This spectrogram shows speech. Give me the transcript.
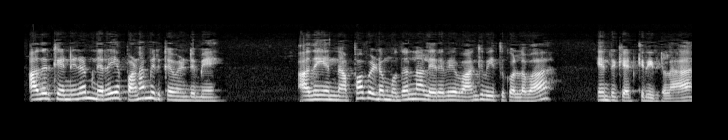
அதற்கு என்னிடம் நிறைய பணம் இருக்க வேண்டுமே. அதை என் அப்பாவிடம் முதல் நாள் இரவே வாங்கி வைத்துக் கொள்ளவா? என்று கேட்கிறீர்களா?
